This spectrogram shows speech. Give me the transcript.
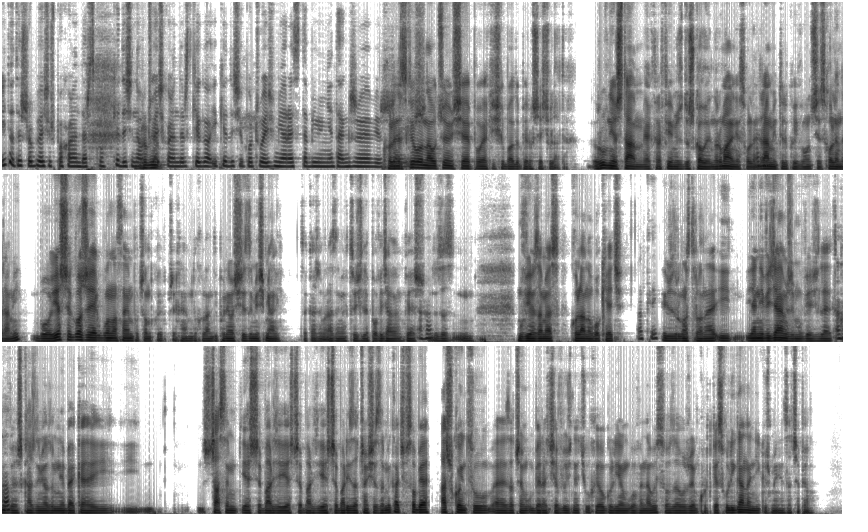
I to też robiłeś już po holendersku. Kiedy się nauczyłeś holenderskiego i kiedy się poczułeś w miarę stabilnie, tak, że wiesz... Holenderskiego już... nauczyłem się po jakichś chyba dopiero sześciu latach. Również tam, jak trafiłem już do szkoły normalnie z Holendrami, Aha. tylko i wyłącznie z Holendrami, było jeszcze gorzej, jak było na samym początku, jak przyjechałem do Holandii, ponieważ się ze mnie śmiali. Za każdym razem, jak coś źle powiedziałem, wiesz, z, mówiłem zamiast kolano łokieć, okay. już w drugą stronę i ja nie wiedziałem, że mówię źle, tylko Aha. wiesz, każdy miał ze mnie bekę i, i z czasem jeszcze bardziej, jeszcze bardziej, jeszcze bardziej zacząłem się zamykać w sobie, aż w końcu e, zacząłem ubierać się w luźne ciuchy, ogoliłem głowę na łyso, założyłem kurtkę z chuligana, nikt już mnie nie zaczepiał.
